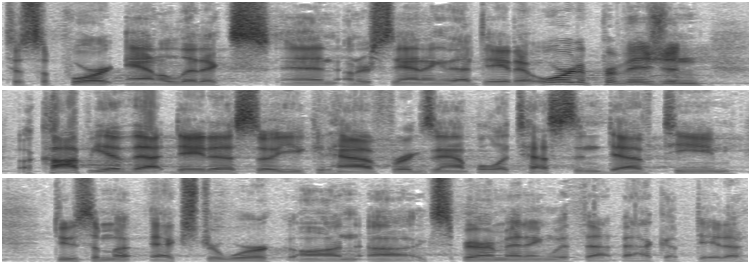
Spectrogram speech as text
to support analytics and understanding that data, or to provision a copy of that data so you can have, for example, a test and dev team do some extra work on uh, experimenting with that backup data.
